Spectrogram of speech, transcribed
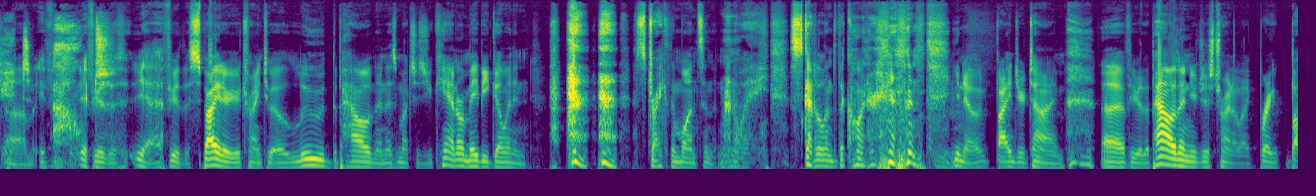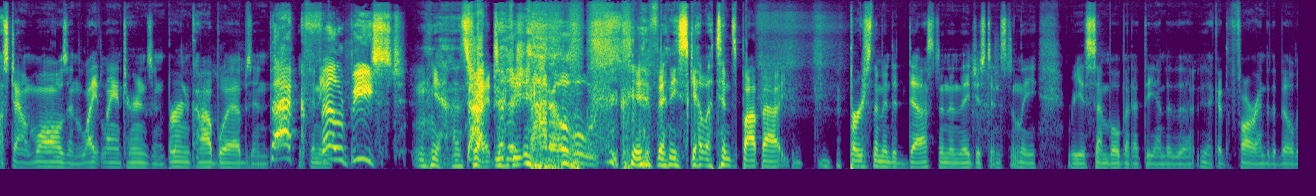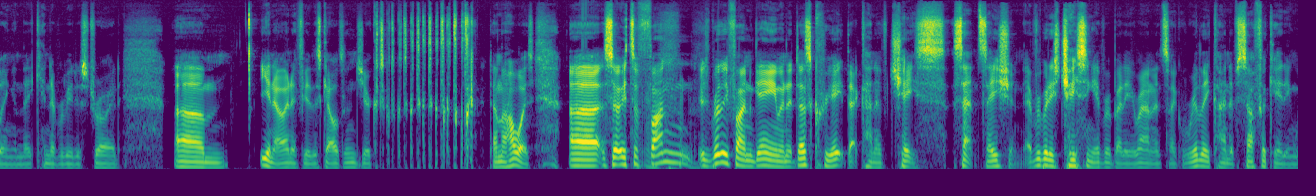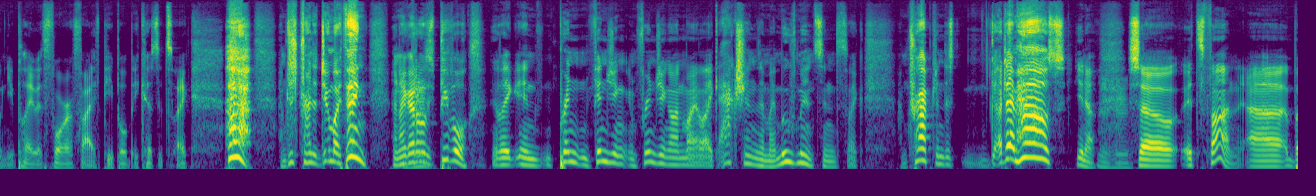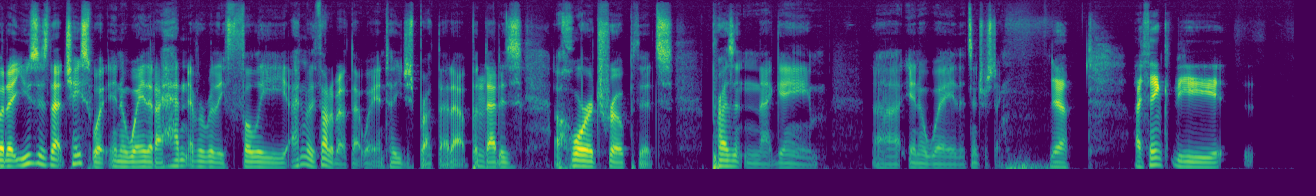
Um, if if you're the yeah if you're the spider, you're trying to elude the paladin as much as you can, or maybe go in and strike them once and then run away, scuttle into the corner, and then Mm-hmm. you know bide your time. Uh, if you're the paladin, you're just trying to like break bust down walls and light lanterns and burn cobwebs and back, if any- fell beast. yeah, that's Back right. to the If you- shadows. if any skeletons pop out, you burst them into dust, and then they just instantly reassemble. But at the end of the like at the far end of the building, and they can never be destroyed. Um, you know, and if you're the skeletons, you're down the hallways. Uh, so it's a fun, it's a really fun game, and it does create that kind of chase sensation. Everybody's chasing everybody around. It's like really kind of suffocating when you play with four or five people because it's like, ah, I'm just trying to do my thing, and I got all these people like infring- infringing, infringing on my like actions and my movements, and it's like I'm trapped in this goddamn house, you know. Mm-hmm. So it's fun, uh, but it uses that chase wa- in a way that I hadn't ever really fully, I hadn't really thought about it that way until you just brought that up. But Hmm. that is a horror trope that's present in that game uh, in a way that's interesting. Yeah, I think the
